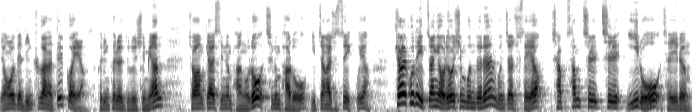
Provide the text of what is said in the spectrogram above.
영어로 된 링크가 하나 뜰 거예요. 그래서 그 링크를 누르시면 저와 함께 할 수 있는 방으로 지금 바로 입장하실 수 있고요. QR 코드 입장이 어려우신 분들은 문자 주세요. 샵 3772로 제 이름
